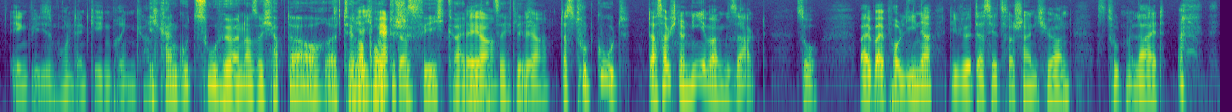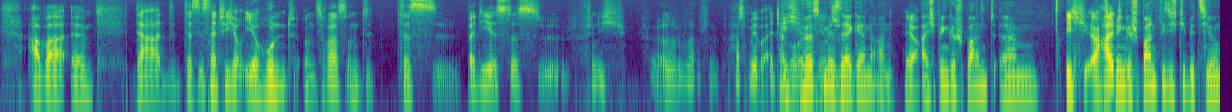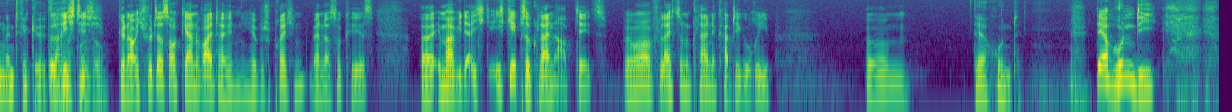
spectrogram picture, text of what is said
irgendwie diesem Hund entgegenbringen kann. Ich kann gut zuhören. Also ich habe da auch äh, therapeutische das. Fähigkeiten ja, tatsächlich. Ja, das tut gut. Das habe ich noch nie jemandem gesagt. So. Weil bei Paulina, die wird das jetzt wahrscheinlich hören, es tut mir leid. Aber ähm, da, das ist natürlich auch ihr Hund und sowas. Und das, bei dir ist das, äh, finde ich, also, hast mir weitergeholfen. Ich höre es mir sehr gerne an. Ja. Aber ich bin gespannt. Ähm, Ich äh, ich halt bin gespannt, wie sich die Beziehung entwickelt. Richtig, So. genau. Ich würde das auch gerne weiterhin hier besprechen, wenn das okay ist. Äh, immer wieder, ich, ich gebe so kleine Updates. Vielleicht so eine kleine Kategorie. Ähm, Der Hund. der Hundi.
